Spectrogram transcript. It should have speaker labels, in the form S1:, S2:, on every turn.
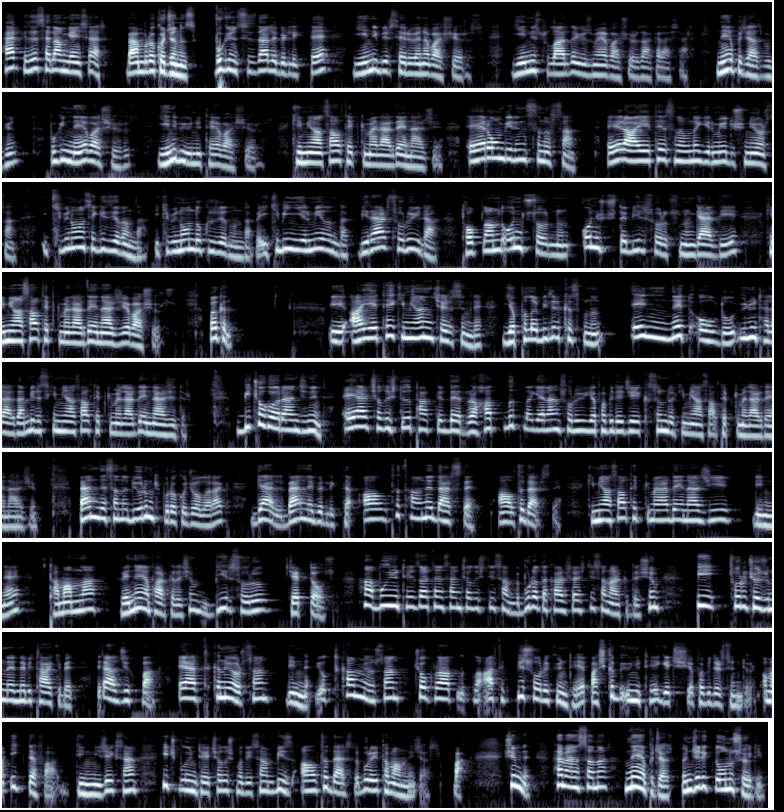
S1: Herkese selam gençler. Ben Burak hocanız. Bugün sizlerle birlikte yeni bir serüvene başlıyoruz. Yeni sularda yüzmeye başlıyoruz arkadaşlar. Ne yapacağız bugün? Bugün neye başlıyoruz? Yeni bir üniteye başlıyoruz. Kimyasal tepkimelerde enerji. Eğer 11. sınıfsan, eğer AYT sınavına girmeyi düşünüyorsan, 2018 yılında, 2019 yılında ve 2020 yılında birer soruyla toplamda 13 sorunun 13'te bir sorusunun geldiği kimyasal tepkimelerde enerjiye başlıyoruz. Bakın e, AYT kimyanın içerisinde yapılabilir kısmının en net olduğu ünitelerden birisi kimyasal tepkimelerde enerjidir. Birçok öğrencinin eğer çalıştığı takdirde rahatlıkla gelen soruyu yapabileceği kısımdır kimyasal tepkimelerde enerji. Ben de sana diyorum ki Burak Hoca olarak gel benle birlikte 6 tane derste 6 derste kimyasal tepkimelerde enerjiyi dinle, tamamla ve ne yap arkadaşım? Bir soru cepte olsun. Ha bu üniteyi zaten sen çalıştıysan ve burada karşılaştıysan arkadaşım bir soru çözümlerine bir takip et. Birazcık bak. Eğer tıkanıyorsan dinle. Yok tıkanmıyorsan çok rahatlıkla artık bir sonraki üniteye başka bir üniteye geçiş yapabilirsin diyorum. Ama ilk defa dinleyeceksen hiç bu üniteye çalışmadıysan biz 6 derste burayı tamamlayacağız. Bak şimdi hemen sana ne yapacağız? Öncelikle onu söyleyeyim.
